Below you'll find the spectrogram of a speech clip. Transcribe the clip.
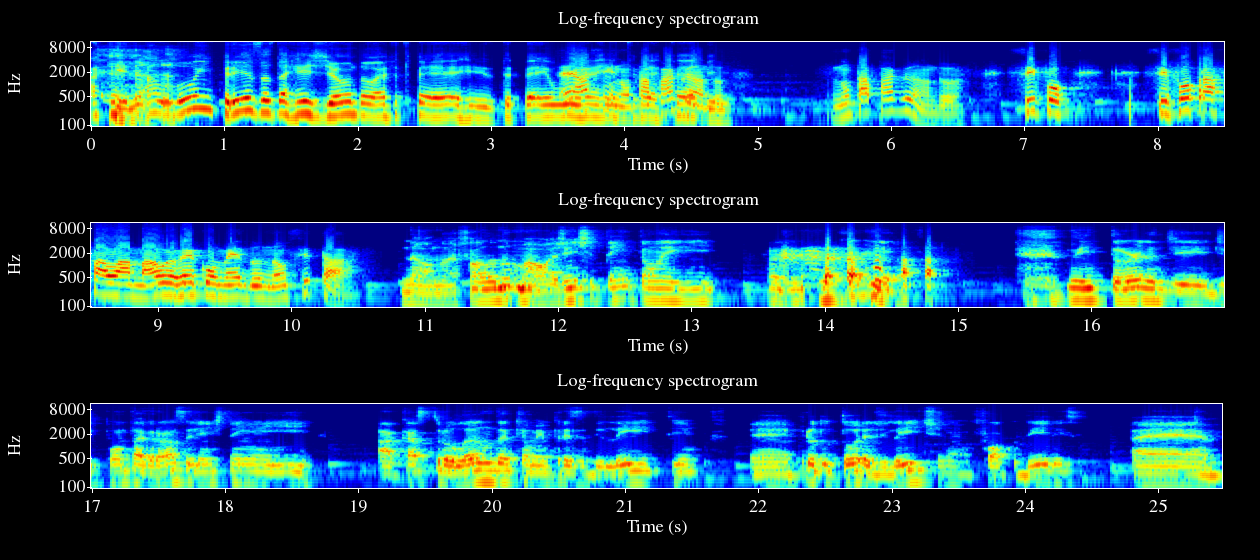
Aquele, alô, empresas da região da UFTPR, TPU, É assim, não tá pagando. Não tá pagando. Se for, se for para falar mal, eu recomendo não citar. Não, não é falando mal. A gente tem então aí no entorno de, de Ponta Grossa, a gente tem aí a Castrolanda, que é uma empresa de leite, é, produtora de leite, né, o foco deles. É,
